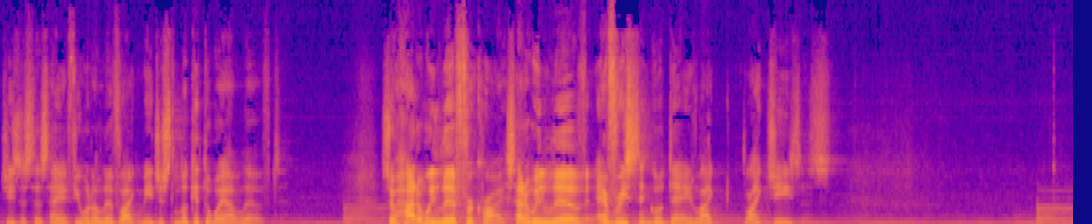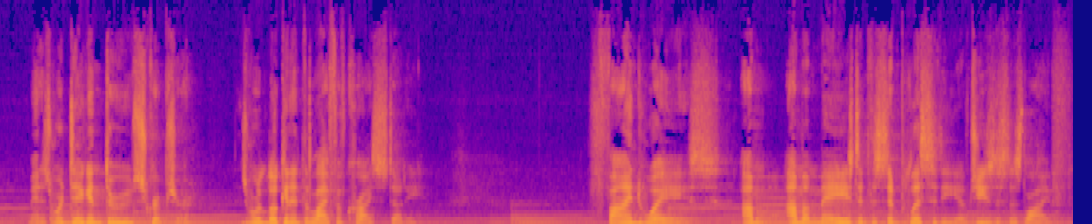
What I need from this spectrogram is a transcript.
Jesus says, Hey, if you want to live like me, just look at the way I lived. So, how do we live for Christ? How do we live every single day like, like Jesus? Man, as we're digging through Scripture, as we're looking at the life of Christ study, find ways. I'm, I'm amazed at the simplicity of Jesus' life.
